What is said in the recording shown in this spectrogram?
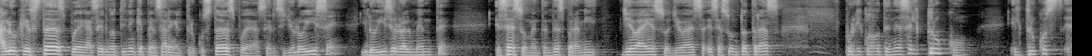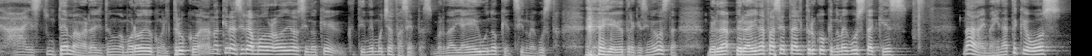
Algo que ustedes pueden hacer, no tienen que pensar en el truco, ustedes pueden hacer. Si yo lo hice y lo hice realmente, es eso, ¿me entendés? Para mí lleva eso, lleva ese, asunto atrás porque cuando tenés el truco, el truco es, ah, es un tema, ¿verdad? Yo tengo un amor-odio con el truco. Ah, no quiero decir amor-odio, sino que tiene muchas facetas, ¿verdad? Y hay uno que sí no me gusta y hay otra que sí me gusta, ¿verdad? Pero hay una faceta del truco que no me gusta, que es, nada, imagínate que vos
